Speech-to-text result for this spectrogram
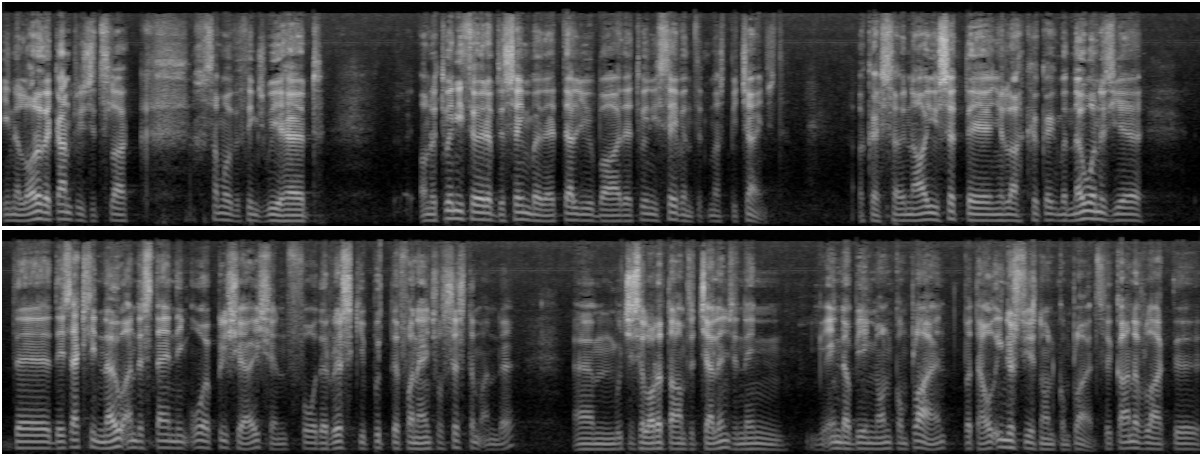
In a lot of the countries, it's like some of the things we had on the 23rd of December, they tell you by the 27th it must be changed. Okay, so now you sit there and you're like, okay, but no one is here. The, there's actually no understanding or appreciation for the risk you put the financial system under, um, which is a lot of times a challenge. And then you end up being non-compliant, but the whole industry is non-compliant. So kind of like the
